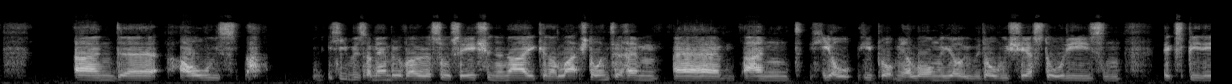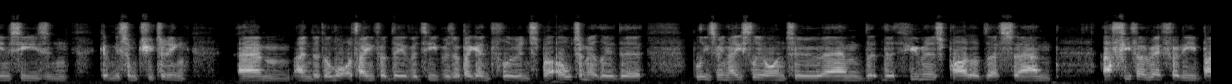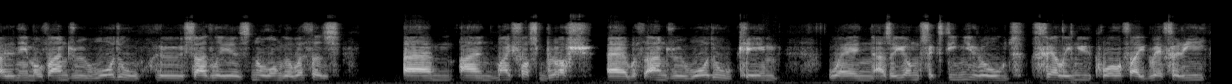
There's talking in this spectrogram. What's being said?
and uh, I always he was a member of our association, and I kind of latched onto him, um, and he he brought me along. He, he would always share stories and experiences and give me some tutoring. Um, and had a lot of time for David. He was a big influence, but ultimately the leads me nicely on to um, the, the humanist part of this. Um, a FIFA referee by the name of Andrew Waddell, who sadly is no longer with us. Um, and my first brush uh, with Andrew Waddell came when, as a young 16 year old, fairly new qualified referee,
